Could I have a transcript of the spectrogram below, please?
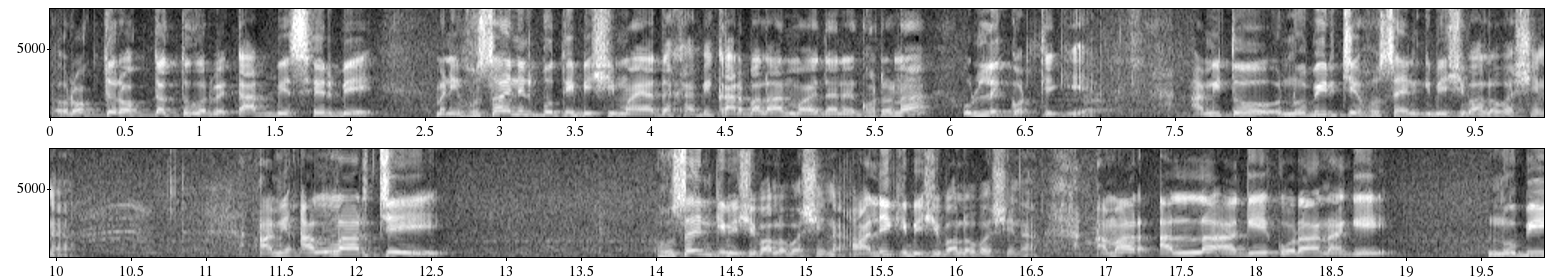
রক্তে রক্তাক্ত করবে, কাটবে সেরবে মানে হুসাইনের প্রতি বেশি মায়া দেখাবে। কারবালার ময়দানের ঘটনা উল্লেখ করতে গিয়ে। আমি তো নবীর চেয়ে হোসাইনকে বেশি ভালোবাসি না। আমি আল্লাহর চেয়ে হুসাইনকে বেশি ভালোবাসি না, আলীকে বেশি ভালোবাসি না। আমার আল্লাহ আগে, কোরআন আগে, নবী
